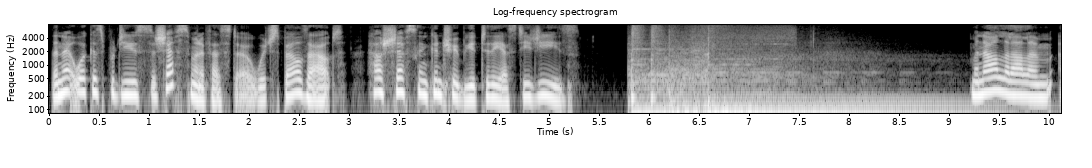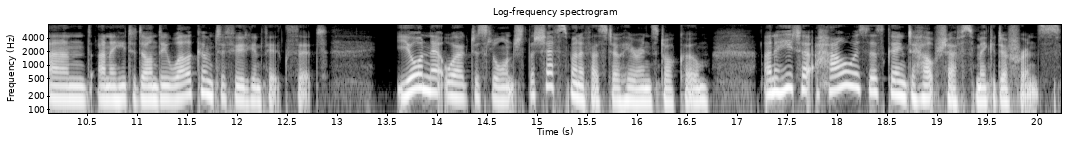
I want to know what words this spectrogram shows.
The network has produced a Chef's Manifesto, which spells out how chefs can contribute to the SDGs. Manal Alalam and Anahita Dhondy, welcome to Food Can Fix It. Your network just launched the Chef's Manifesto here in Stockholm. Anahita, how is this going to help chefs make a difference?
